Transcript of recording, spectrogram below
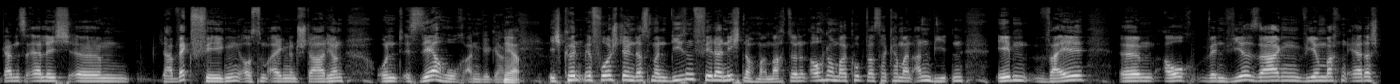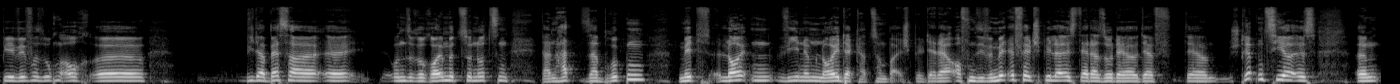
ganz ehrlich ähm, ja, wegfegen aus dem eigenen Stadion und ist sehr hoch angegangen. Ja. Ich könnte mir vorstellen, dass man diesen Fehler nicht nochmal macht, sondern auch nochmal guckt, was da kann man anbieten. Eben weil ähm, auch wenn wir sagen, wir machen eher das Spiel, wir versuchen auch äh, wieder besser äh, unsere Räume zu nutzen, dann hat Saarbrücken mit Leuten wie einem Neudecker zum Beispiel, der der offensive Mittelfeldspieler ist, der da so der, der, der Strippenzieher ist, ähm,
